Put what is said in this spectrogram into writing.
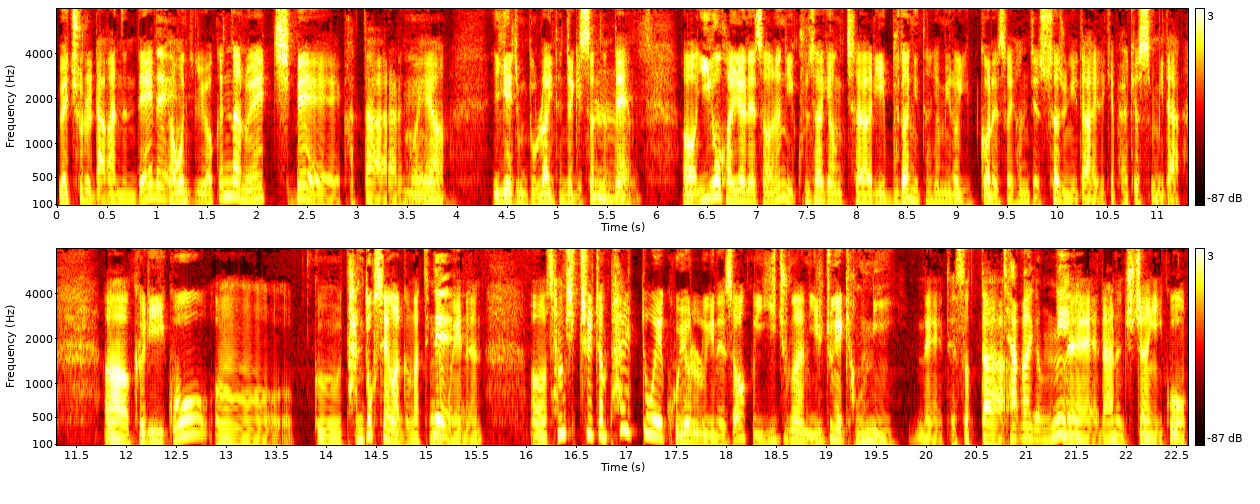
외출을 나갔는데 네. 병원 진료가 끝난 후에 집에 갔다라는 거예요. 이게 좀 논란이 된 적이 있었는데 음. 어, 이거 관련해서는 이 군사 경찰이 무단 이탈 혐의로 입건해서 현재 수사 중이다 이렇게 밝혔습니다. 어, 그리고 어, 그 단독 생활관 같은 네. 경우에는 어, 37.8도의 고열로 인해서 그 2주간 일종의 격리 네, 됐었다. 자가 격리. 네, 라는 주장이고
